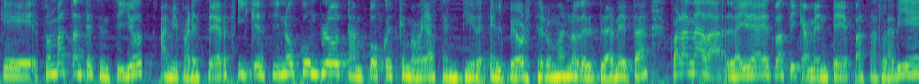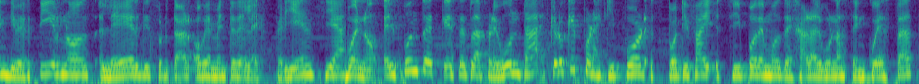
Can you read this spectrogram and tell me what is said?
que son bastante sencillos a mi parecer y que si no cumplo tampoco es que me vaya a sentir el peor ser humano del planeta. Para nada, la idea es básicamente pasarla bien, divertirnos, leer, disfrutar obviamente de la experiencia. Bueno, el punto es que esa es la pregunta. Creo que por aquí por Spotify sí podemos dejar algunas encuestas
